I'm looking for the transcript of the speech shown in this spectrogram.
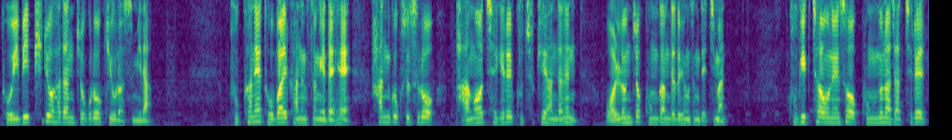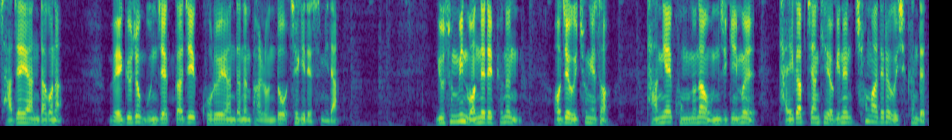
도입이 필요하단 쪽으로 기울었습니다. 북한의 도발 가능성에 대해 한국 스스로 방어 체계를 구축해야 한다는 원론적 공감대도 형성됐지만 국익 차원에서 공론화 자체를 자제해야 한다거나 외교적 문제까지 고려해야 한다는 반론도 제기됐습니다. 유승민 원내대표는 어제 의총에서 당의 공론화 움직임을 달갑지 않게 여기는 청와대를 의식한 듯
